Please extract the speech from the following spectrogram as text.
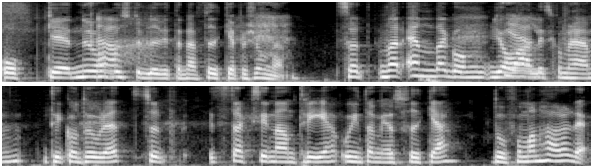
Och eh, nu har ja. Buster blivit den här fikapersonen. Så att varenda gång jag och Alice kommer hem till kontoret, typ strax innan tre och inte har med oss fika, då får man höra det.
